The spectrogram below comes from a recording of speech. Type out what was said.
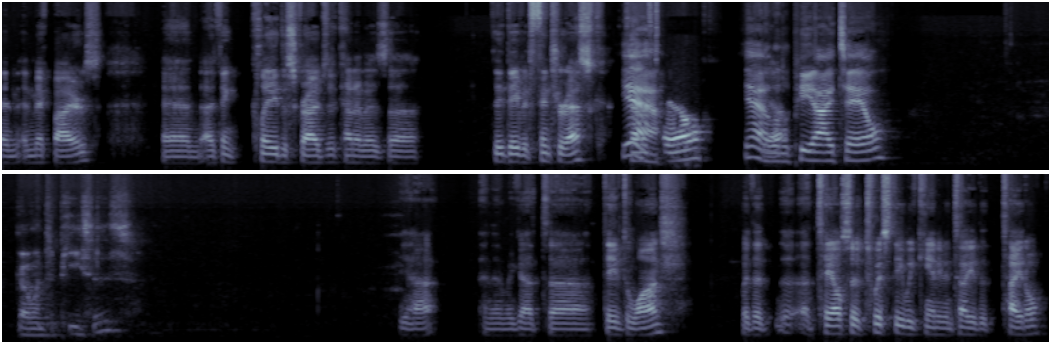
and, and Mick Byers. And I think Clay describes it kind of as a David Fincher esque Yeah. tale. Yeah, a little PI tail. Going to pieces. Yeah. And then we got uh, Dave Dwonch with a, a tale so twisty we can't even tell you the title.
